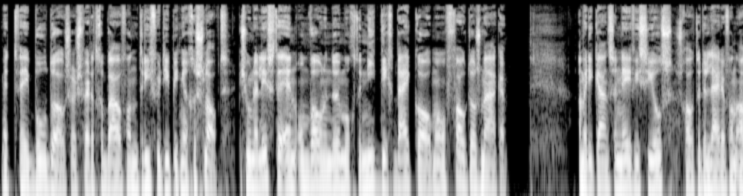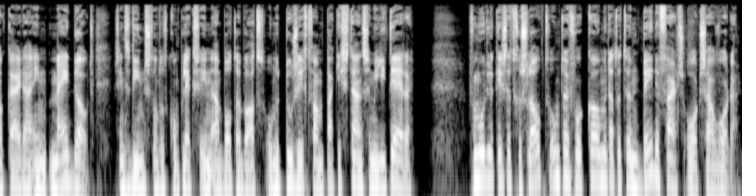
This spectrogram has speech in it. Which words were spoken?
Met twee bulldozers werd het gebouw van drie verdiepingen gesloopt. Journalisten en omwonenden mochten niet dichtbij komen of foto's maken. Amerikaanse Navy SEALs schoten de leider van Al-Qaeda in mei dood. Sindsdien stond het complex in Abbottabad onder toezicht van Pakistanse militairen. Vermoedelijk is het gesloopt om te voorkomen dat het een bedevaartsoord zou worden.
